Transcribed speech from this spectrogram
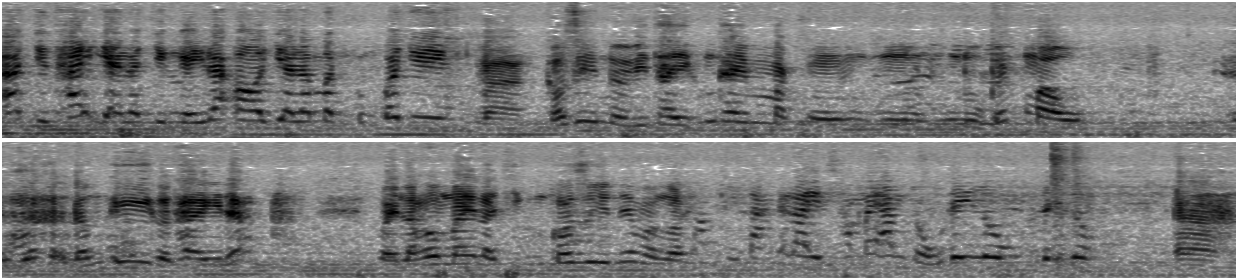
À, chị thấy vậy là chị nghĩ là ờ giờ là mình cũng có duyên. Và có duyên rồi vì thầy cũng thay mặc đủ các màu. Đóng y của thầy đó. Vậy là hôm nay là chị cũng có duyên đấy mọi người. Chị tặng cái đây xong mấy anh rủ đi luôn đi luôn. À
